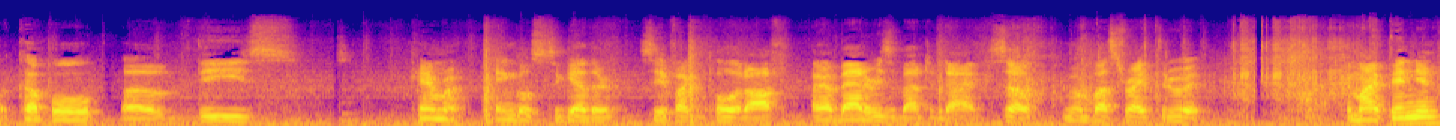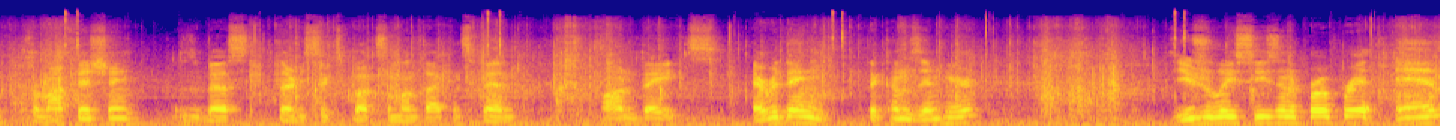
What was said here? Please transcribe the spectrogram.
a couple of these camera angles together, see if I can pull it off. I got batteries about to die, so I'm to bust right through it. In my opinion, for my fishing, this is the best 36 bucks a month I can spend on baits. Everything that comes in here usually season appropriate and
